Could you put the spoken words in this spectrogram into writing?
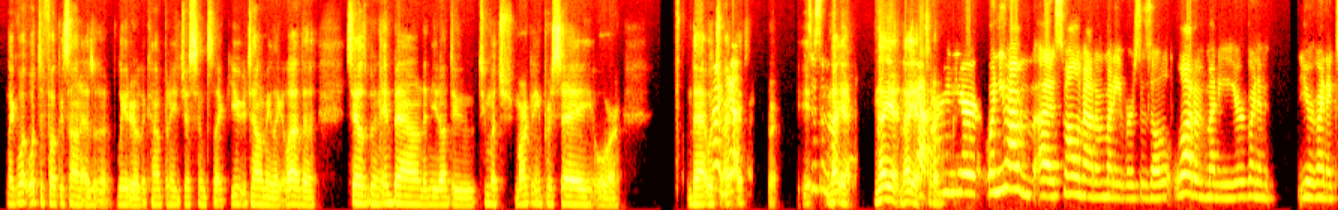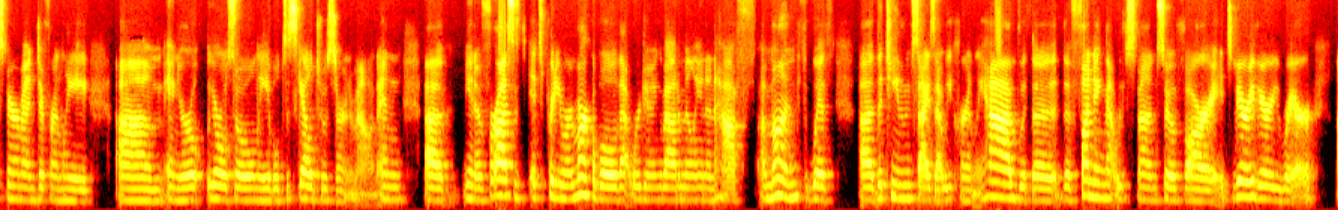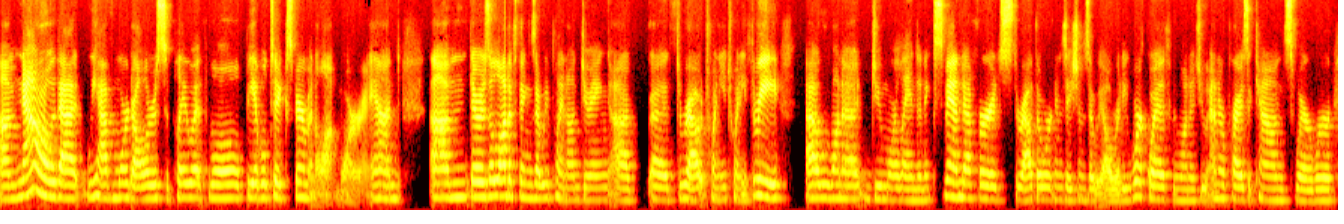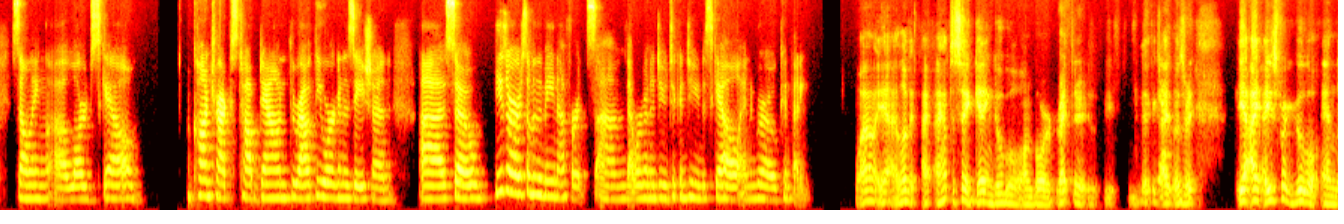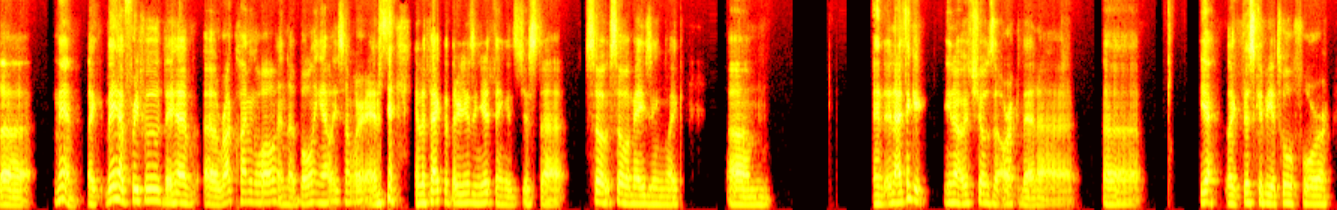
like what what to focus on as a leader of the company just since like you, are telling me like a lot of the sales been inbound and you don't do too much marketing per se or that which not yet. I, I, not, not yet. Not yet, not yet. Yeah, Sorry. I mean, you're when you have a small amount of money versus a lot of money, you're going to you're going to experiment differently um, and you're you're also only able to scale to a certain amount. And uh, you know, for us, it's, it's pretty remarkable that we're doing about a million and a half a month with uh, the team size that we currently have, with the the funding that we've spent so far. It's very very rare. Um, now that we have more dollars to play with, we'll be able to experiment a lot more. And um, there's a lot of things that we plan on doing uh, uh, throughout 2023 uh, we want to do more land and expand efforts throughout the organizations that we already work with. We want to do enterprise accounts where we're selling uh, large scale contracts top down throughout the organization. Uh, so these are some of the main efforts um, that we're going to do to continue to scale and grow Confetti. Wow, yeah, I love it. I, I have to say, getting Google on board right there. Yeah. I was right. Yeah, I, I used to work at Google, and uh, man, like they have free food, they have a rock climbing wall and a bowling alley somewhere, and and the fact that they're using your thing is just uh, so so amazing. Like, um, and and I think it you know it shows the arc that uh uh yeah like this could be a tool for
